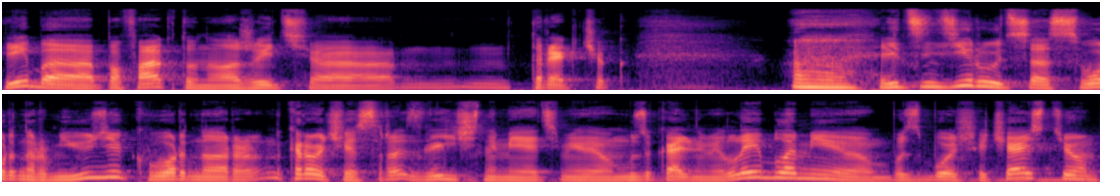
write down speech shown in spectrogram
либо по факту наложить э, трекчик лицензируется с Warner Music, Warner, ну, короче, с различными этими музыкальными лейблами, с большей частью.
